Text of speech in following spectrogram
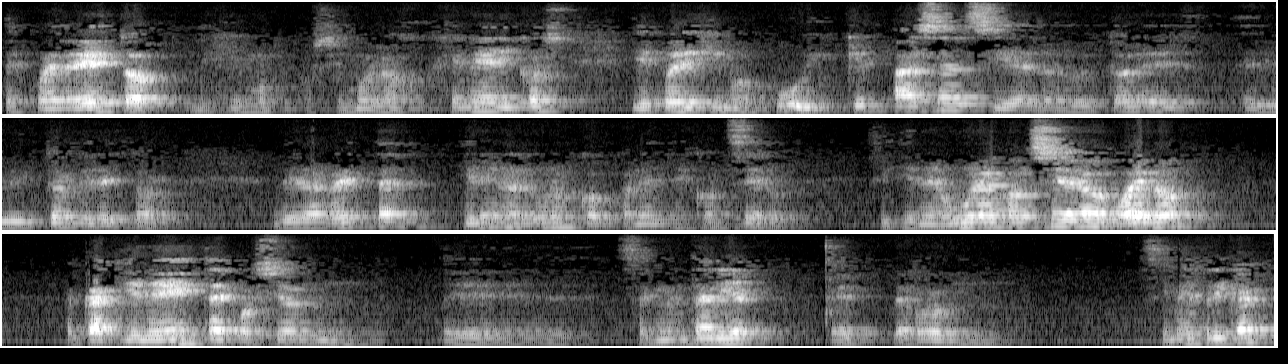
Después de esto, dijimos, pusimos los genéricos y después dijimos, uy, ¿qué pasa si a los vectores, el vector director de la recta tienen algunos componentes con cero? Si tiene una con cero, bueno, acá tiene esta ecuación eh, segmentaria, eh, perdón, simétrica,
